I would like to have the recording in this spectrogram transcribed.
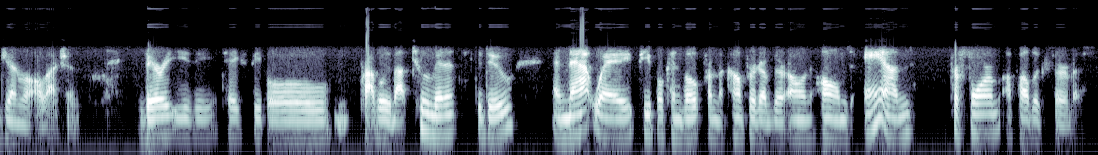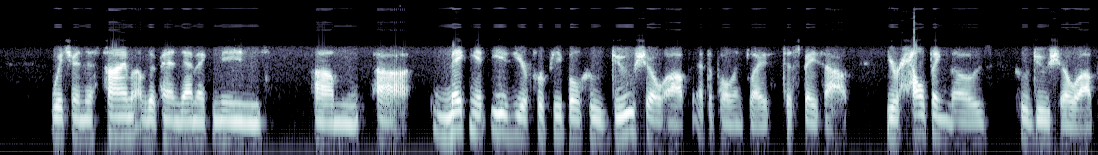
general election. Very easy. It takes people probably about two minutes to do. And that way, people can vote from the comfort of their own homes and perform a public service, which in this time of the pandemic means um, uh, making it easier for people who do show up at the polling place to space out. You're helping those who do show up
